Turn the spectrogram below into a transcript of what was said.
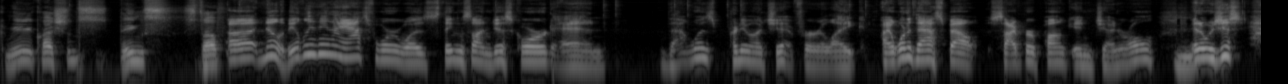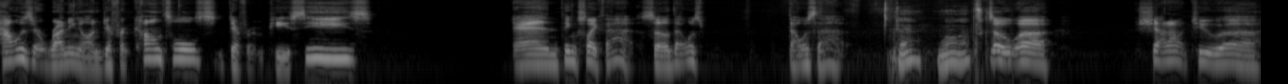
Community questions, things, stuff. Uh, no, the only thing I asked for was things on Discord, and that was pretty much it for like. I wanted to ask about Cyberpunk in general, and it was just how is it running on different consoles, different PCs, and things like that. So that was that was that. Okay, well that's good. So uh shout out to uh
